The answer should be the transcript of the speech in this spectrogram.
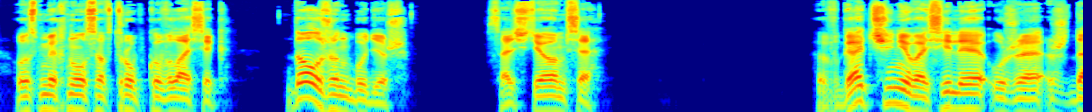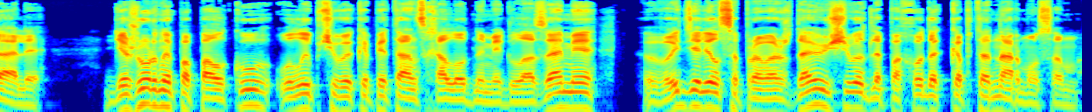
— усмехнулся в трубку Власик. «Должен будешь». «Сочтемся». В Гатчине Василия уже ждали. Дежурный по полку, улыбчивый капитан с холодными глазами, выделил сопровождающего для похода к каптанармусам.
